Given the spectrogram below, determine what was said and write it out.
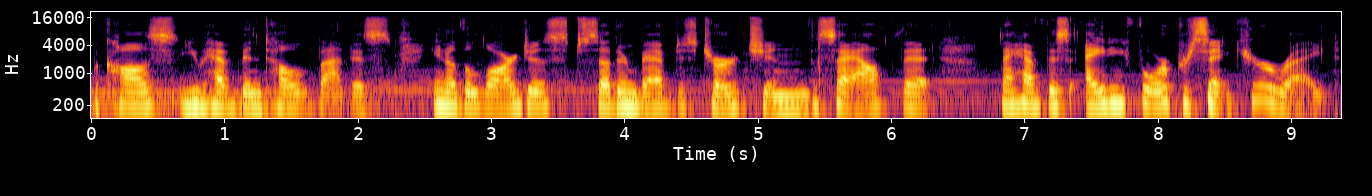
because you have been told by this, you know, the largest Southern Baptist church in the South that they have this 84% cure rate.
